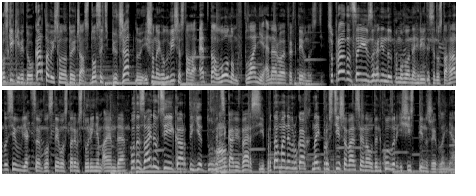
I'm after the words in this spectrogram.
оскільки відеокарта вийшла на той час досить бюджетною і, що найголовніше, стала еталоном в плані енергоефективності. Щоправда, це і взагалі не допомогло не грітися до 100 градусів, як це властиво старим створінням AMD. По дизайну в цієї карти є дуже цікаві версії, проте в мене в руках найпростіша версія на один кулер і 6 пін живлення.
